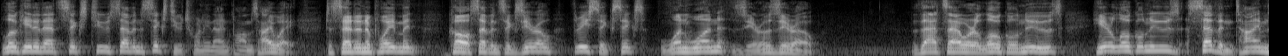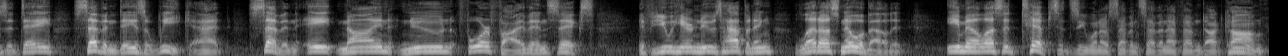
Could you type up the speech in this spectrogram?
located at 627 6229 Palms Highway. To set an appointment, call 760 366 1100. That's our local news. Hear local news seven times a day, seven days a week at 7, 8, 9, noon, 4, 5, and 6. If you hear news happening, let us know about it. Email us at tips at z1077fm.com.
